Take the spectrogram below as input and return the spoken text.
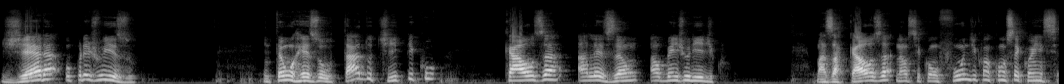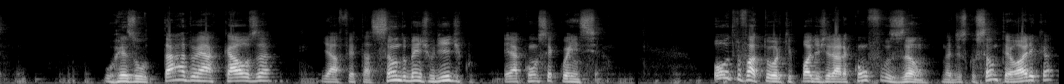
gera o prejuízo. Então, o resultado típico causa a lesão ao bem jurídico. Mas a causa não se confunde com a consequência. O resultado é a causa e a afetação do bem jurídico é a consequência. Outro fator que pode gerar confusão na discussão teórica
